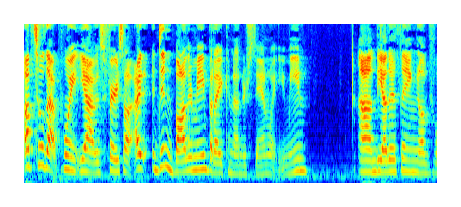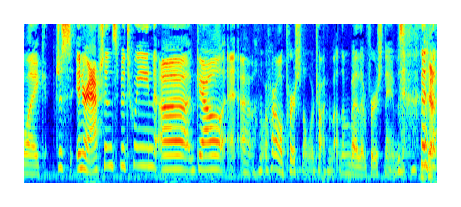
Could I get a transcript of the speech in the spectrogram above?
up till that point. Yeah, it was very solid. I, it didn't bother me, but I can understand what you mean. Um, the other thing of like just interactions between uh, Gal, uh, we're all personal. We're talking about them by their first names. Yeah,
